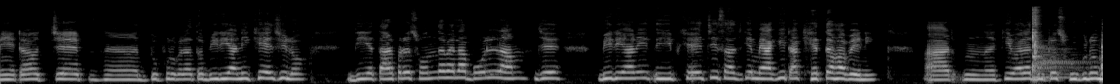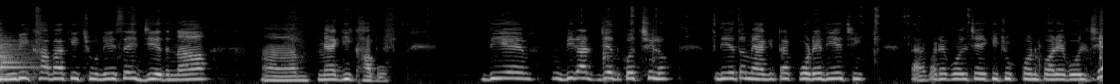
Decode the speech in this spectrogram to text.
মেয়েটা হচ্ছে দুপুরবেলা তো বিরিয়ানি খেয়েছিল। দিয়ে তারপরে সন্ধ্যাবেলা বললাম যে, বিরিয়ানি খেয়েছিস? আজকে ম্যাগিটা খেতে হবে নি। আর কি বলে, দুটো শুকনো মুড়ি খাবা কিছু নেই সেই জেদ না ম্যাগি খাব। দিয়ে বিরাট জেদ করছিল। দিয়ে তো ম্যাগিটা করে দিয়েছি। তারপরে বলছে, কিছুক্ষণ পরে বলছে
